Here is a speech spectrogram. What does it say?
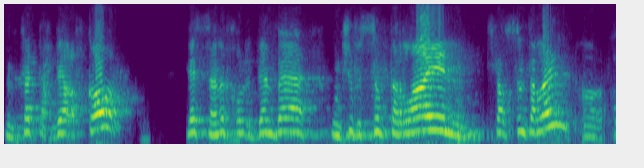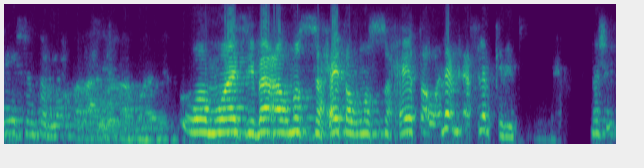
بنفتح بيها أفكار. لسه هندخل قدام بقى ونشوف ال center line. شوف ال center line؟ آه في center line. وموازي بقى ونص حيطة ونص حيطة وهنعمل أفلام كبيرة. ماشي؟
